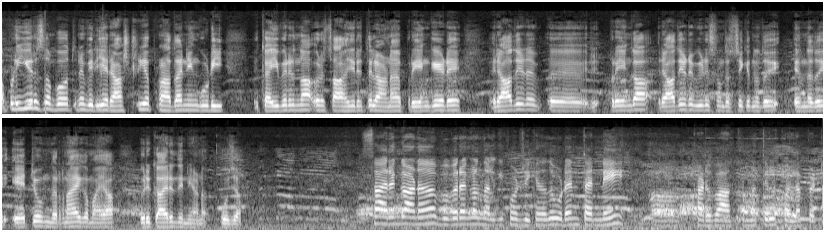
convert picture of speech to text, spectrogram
അപ്പോൾ ഈ ഒരു സംഭവത്തിന് വലിയ രാഷ്ട്രീയ പ്രാധാന്യം കൂടി കൈവരുന്ന ഒരു സാഹചര്യത്തിലാണ് പ്രിയങ്കയുടെ രാധയുടെ പ്രിയങ്ക രാധയുടെ വീട് സന്ദർശിക്കുന്നത് എന്നത് ഏറ്റവും നിർണായകമായ ഒരു കാര്യം തന്നെയാണ്. പൂജ. സാരംഗാണ് വിവരങ്ങൾ നൽകിക്കൊണ്ടിരിക്കുന്നത്. ഉടൻ തന്നെ ആ, കടുവ ആക്രമണത്തിൽ കൊല്ലപ്പെട്ട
